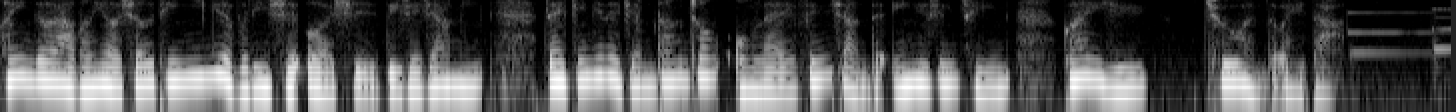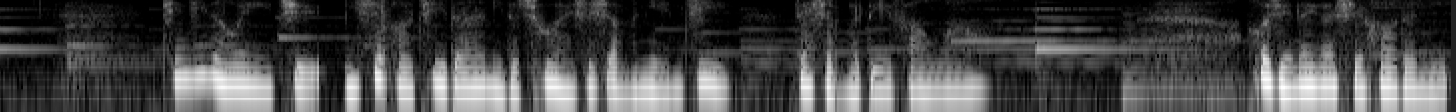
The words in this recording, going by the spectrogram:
欢迎各位好朋友收听音乐不定时，我是 DJ 佳明。在今天的节目当中，我们来分享的音乐心情，关于初吻的味道。轻轻的问一句：你是否记得你的初吻是什么年纪，在什么地方吗？或许那个时候的你，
